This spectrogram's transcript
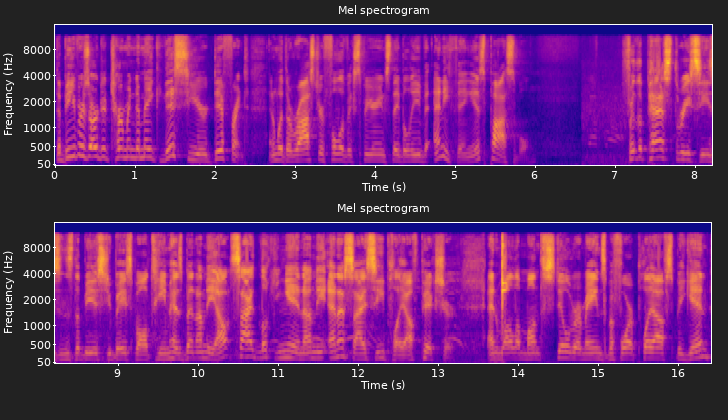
the Beavers are determined to make this year different. And with a roster full of experience, they believe anything is possible. For the past three seasons, the BSU baseball team has been on the outside looking in on the NSIC playoff picture. And while a month still remains before playoffs begin,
